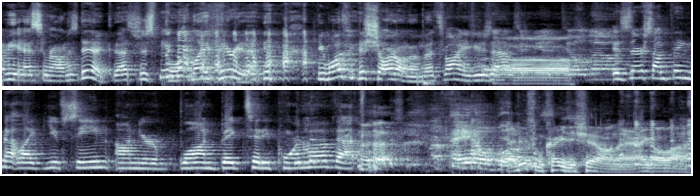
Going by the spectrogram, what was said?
IBS around his dick. That's just blunt, like period. he wants me to shart on him. That's fine. You just ask. Could uh, be a dildo. Is there something that like you've seen on your blonde big titty Pornhub that Anal I do some crazy shit on there. I ain't gonna lie.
